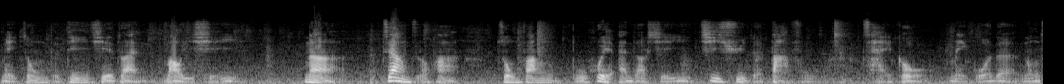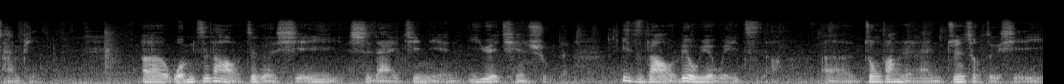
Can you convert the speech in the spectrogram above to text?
美中的第一阶段贸易协议。那这样子的话。中方不会按照协议继续的大幅采购美国的农产品。呃，我们知道这个协议是在今年一月签署的，一直到六月为止啊，呃，中方仍然遵守这个协议。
